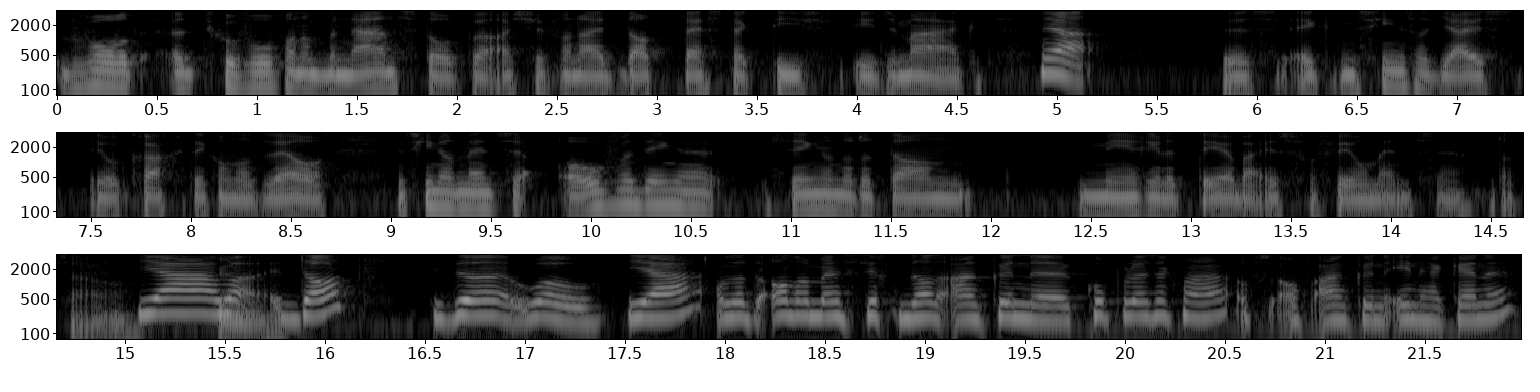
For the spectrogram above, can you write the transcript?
bijvoorbeeld het gevoel van een banaan stoppen als je vanuit dat perspectief iets maakt. ja, Dus ik, misschien is dat juist heel krachtig, omdat wel. Misschien dat mensen over dingen zingen, omdat het dan meer relateerbaar is voor veel mensen. Dat zou. ja kunnen. maar dat, de, wow, ja, omdat de andere mensen zich er dan aan kunnen koppelen, zeg maar, of, of aan kunnen inherkennen.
